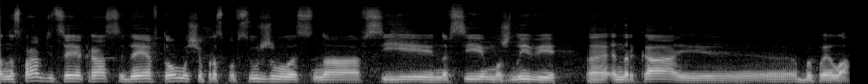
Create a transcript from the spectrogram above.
Е, Насправді це якраз ідея в тому, щоб розповсюджувалось на всі на всі можливі НРК і БПЛА.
